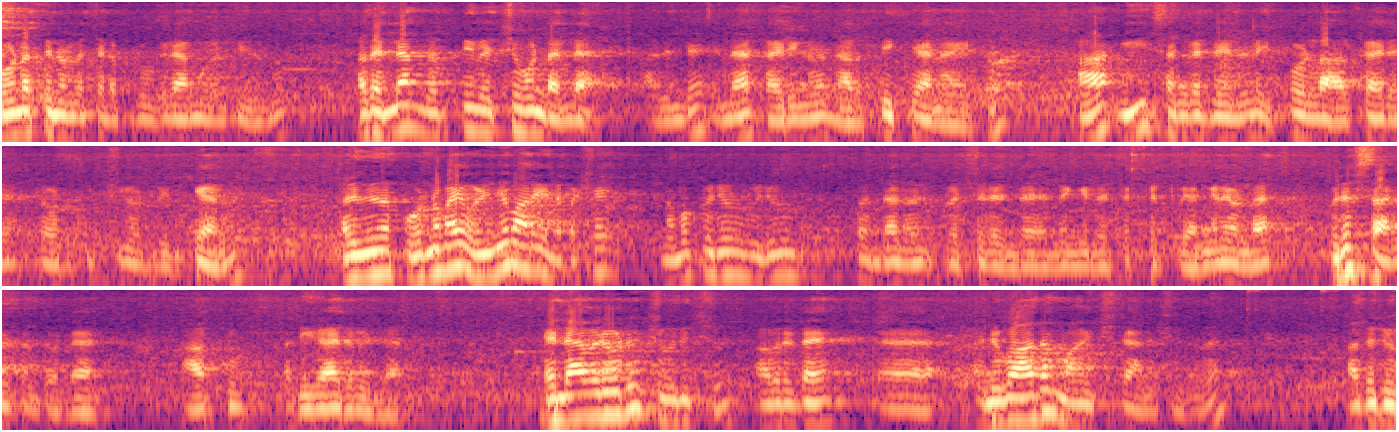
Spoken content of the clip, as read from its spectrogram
ഓണത്തിനുള്ള ചില പ്രോഗ്രാമുകൾ ചെയ്തിരുന്നു. അതെല്ലാം നിർത്തി വെച്ചുകൊണ്ടല്ല അതിന്റെ എല്ലാ കാര്യങ്ങളും നടത്തിക്കാനായിട്ട് ആ ഈ സംഘടനയിൽ ഇപ്പോൾ ഉള്ള ആൾക്കാർ പ്രവർത്തിച്ചുകൊണ്ടിരിക്കുകയാണ്. അതിൽ നിന്ന് പൂർണമായി ഒഴിഞ്ഞു മാറിയില്ല. പക്ഷേ നമുക്കൊരു ഒരു ഇപ്പം എന്താണ് ഒരു പ്രസിഡന്റ് അല്ലെങ്കിൽ സെക്രട്ടറി അങ്ങനെയുള്ള ഒരു സ്ഥാനത്തും തുടരാൻ ആർക്കും അധികാരമില്ല. എല്ലാവരോടും ചോദിച്ചു അവരുടെ അനുവാദം വാങ്ങിച്ചിട്ടാണ് ചെയ്തത്. അതൊരു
